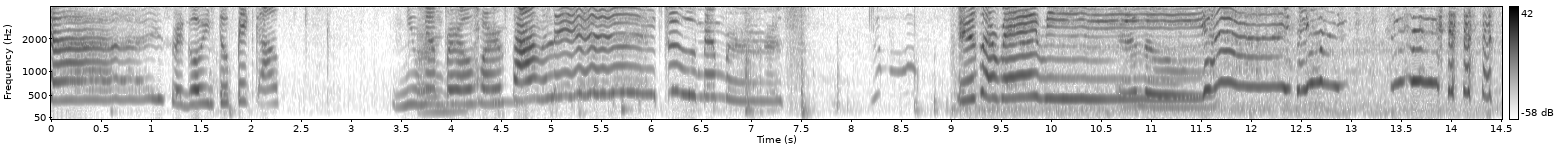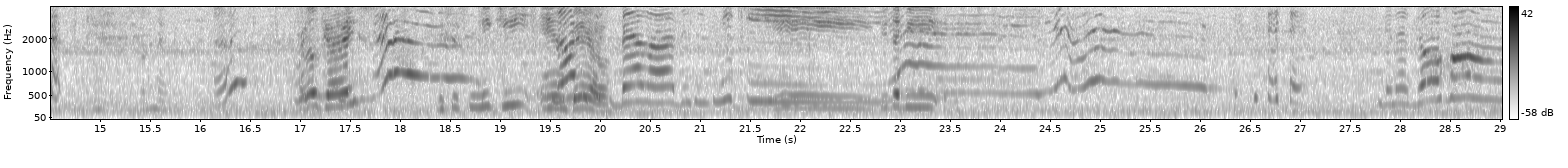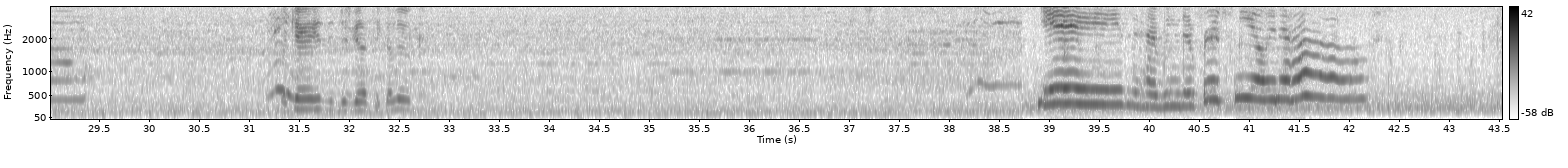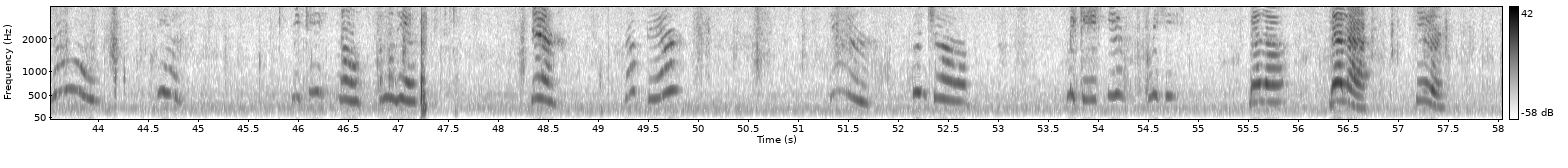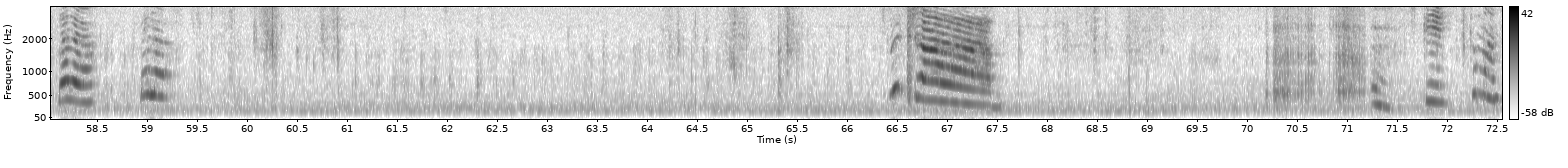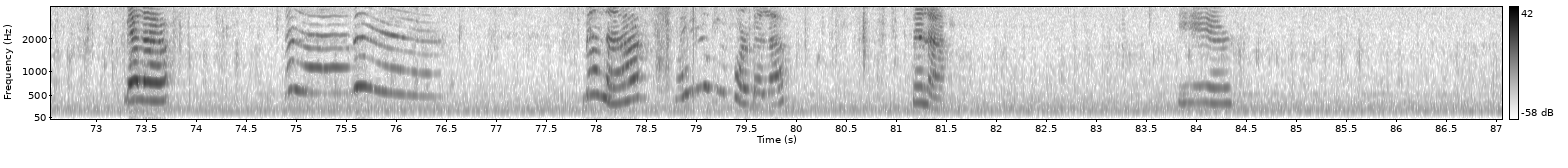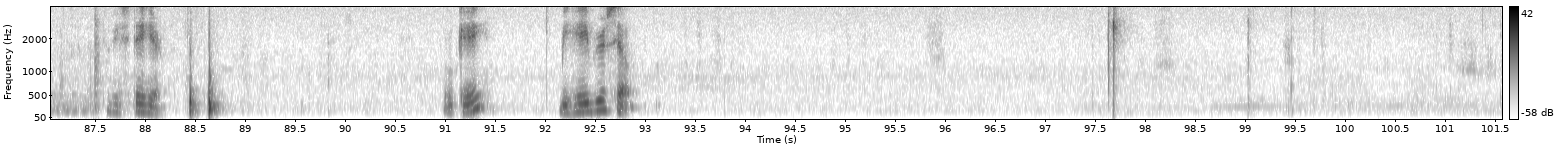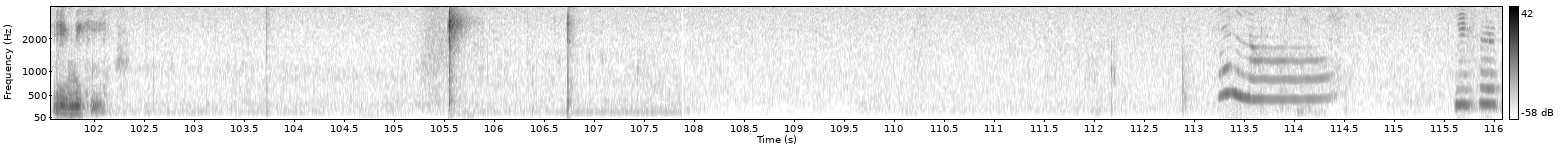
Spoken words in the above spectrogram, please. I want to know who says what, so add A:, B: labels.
A: guys, we're going to pick up new member of our family. Two members. Here's our baby.
B: Hello.
A: Hi. Say hi. Say hi.
B: Hello guys,
A: Hi.
B: this is Mickey and
A: no,
B: Belle.
A: this is Bella. This is Mickey.
B: Yay! Tita B.
A: gonna go home.
B: Okay, they're just gonna take a look.
A: Yay! They're having their first meal in the house. No! Here. Mickey, no, come on here. Here. Not there. Here. Good job. Mickey, here. Mickey. Bella. Bella. Here. Bella. Bella. Good job. Okay, come on. Bella. Bella. Bella. Bella. What are you looking for, Bella? Bella. Here.
B: Okay, stay here. Okay, behave yourself. Hey, Mickey.
A: Hello. Here's our.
